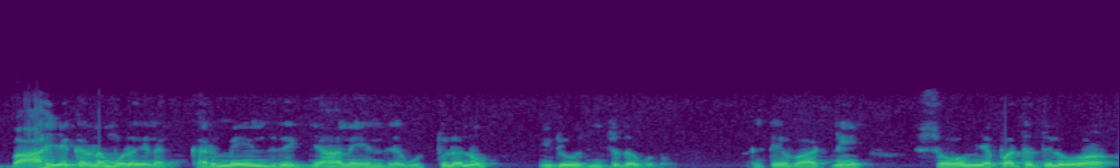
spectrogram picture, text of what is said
బాహ్యకరణములైన కర్మేంద్రియ జ్ఞానేంద్రియ వృత్తులను నిరోధించదగును. అంటే వాటిని సౌమ్య పద్ధతిలో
